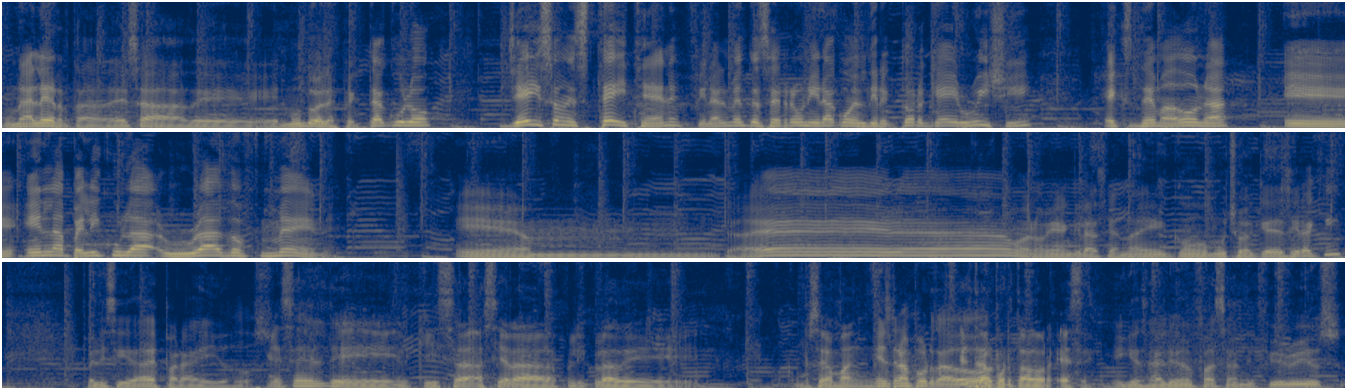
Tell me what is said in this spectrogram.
una alerta de esa del mundo del espectáculo. Jason Statham finalmente se reunirá con el director Gay Ritchie, ex de Madonna, eh, en la película Wrath of Man. Eh, a ver, bueno, bien, gracias. No hay como mucho de qué decir aquí. Felicidades para ellos dos. Ese es el de el que hizo- hacía la, la película de. ¿Cómo se llaman? El transportador. El transportador, ese. Y que salió en Fast and the Furious.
